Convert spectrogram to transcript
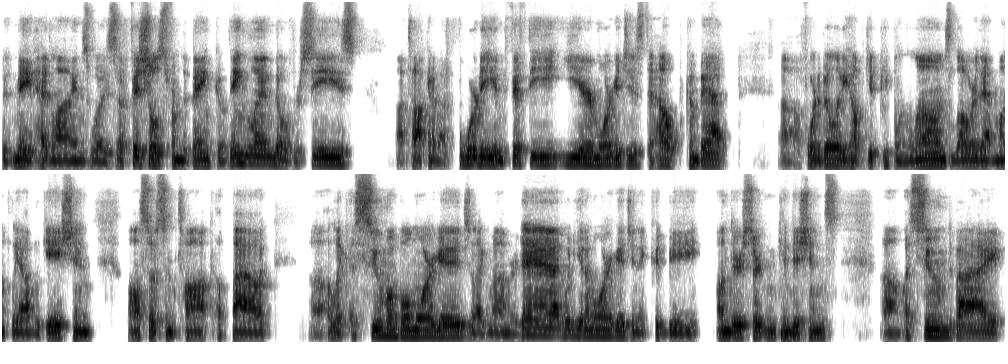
that made headlines was officials from the Bank of England overseas uh, talking about 40 and 50 year mortgages to help combat uh, affordability, help get people in loans, lower that monthly obligation. Also, some talk about uh, like assumable mortgage, like mom or dad would get a mortgage, and it could be under certain mm-hmm. conditions, um, assumed by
